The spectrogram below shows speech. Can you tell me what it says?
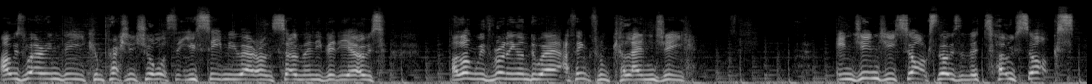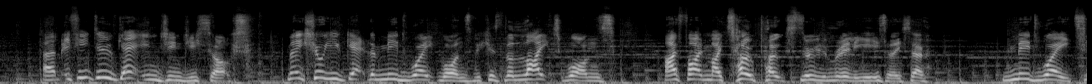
I was wearing the compression shorts that you see me wear on so many videos, along with running underwear, I think from Kalenji. Injinji socks, those are the toe socks. Um, if you do get Injinji socks, make sure you get the mid-weight ones because the light ones, I find my toe pokes through them really easily. So mid-weight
